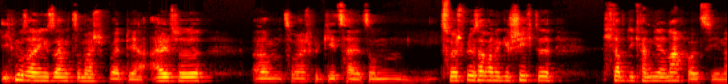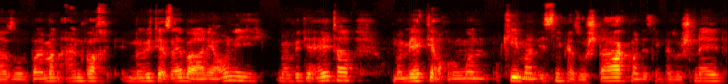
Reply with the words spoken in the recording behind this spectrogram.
ich muss allerdings sagen, zum Beispiel bei der Alte, ähm, zum Beispiel geht's halt so um, zum Beispiel ist einfach eine Geschichte, ich glaube, die kann jeder nachvollziehen. Also, weil man einfach, man wird ja selber dann ja auch nicht, man wird ja älter und man merkt ja auch irgendwann, okay, man ist nicht mehr so stark, man ist nicht mehr so schnell.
